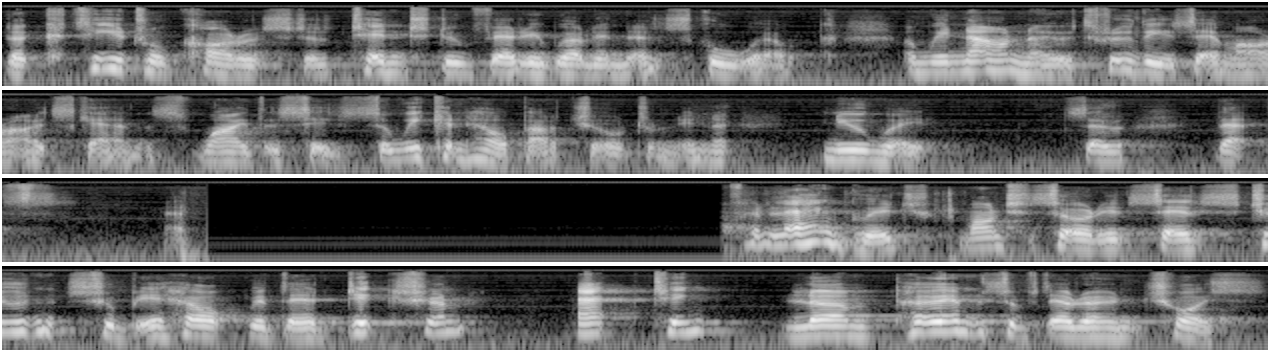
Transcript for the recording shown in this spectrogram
that cathedral choristers tend to do very well in their schoolwork. And we now know through these MRI scans why this is, so we can help our children in a new way. So that's. For language, Montessori says students should be helped with their diction, acting, learn poems of their own choice.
